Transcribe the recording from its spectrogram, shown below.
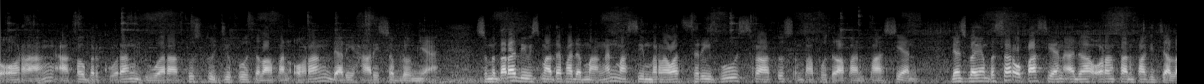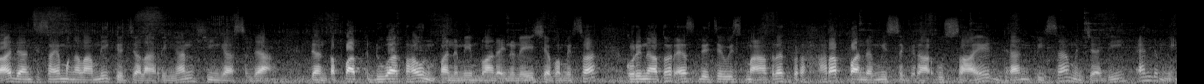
orang atau berkurang 278 orang dari hari sebelumnya. Sementara di Wisma Atlet Pademangan masih merawat 1.148 pasien. Dan sebagian besar pasien adalah orang tanpa gejala dan sisanya mengalami gejala ringan hingga sedang dan tepat dua tahun pandemi melanda Indonesia, pemirsa, Koordinator SDC Wisma Atlet berharap pandemi segera usai dan bisa menjadi endemi.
